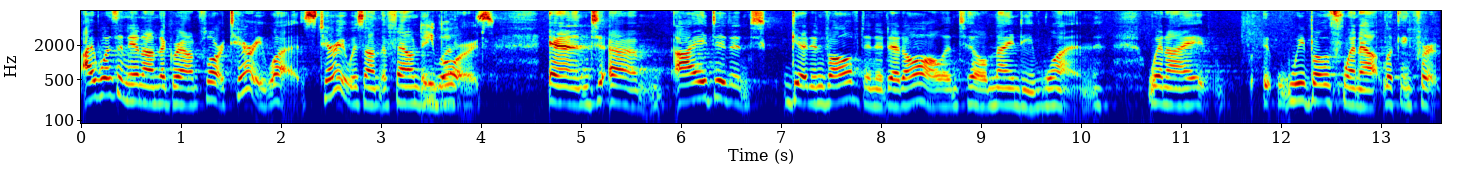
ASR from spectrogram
I wasn't in on the ground floor. Terry was. Terry was on the founding He was. board. And um, I didn't get involved in it at all until 91, when I, we both went out looking for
